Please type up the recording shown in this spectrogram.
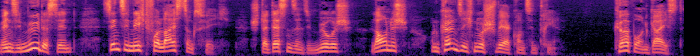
Wenn Sie müde sind, sind Sie nicht voll leistungsfähig. Stattdessen sind Sie mürrisch, launisch und können sich nur schwer konzentrieren. Körper und Geist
